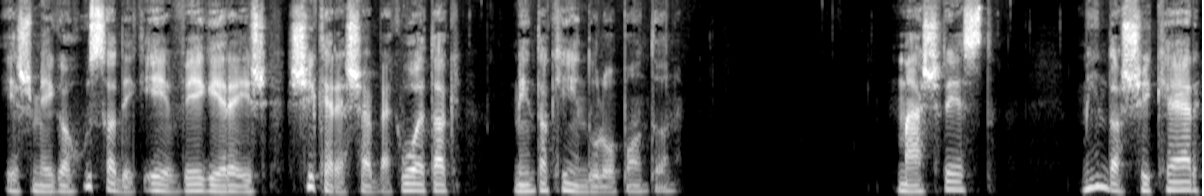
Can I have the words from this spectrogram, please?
és még a huszadik év végére is sikeresebbek voltak, mint a kiinduló ponton. Másrészt, mind a siker,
